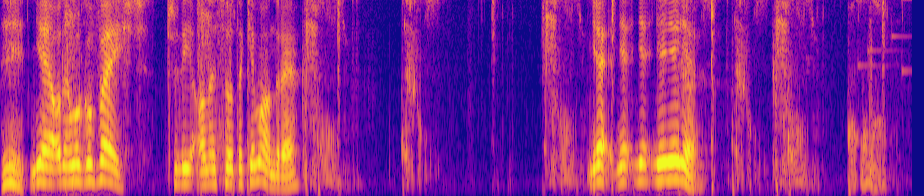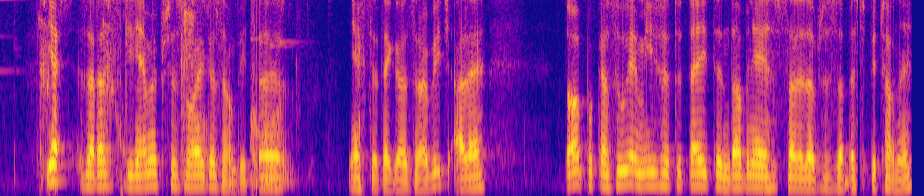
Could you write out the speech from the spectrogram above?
Nie, one mogą wejść! Czyli one są takie mądre. Nie, nie, nie, nie, nie, nie. Nie, zaraz zginiemy przez małego zombie. To nie chcę tego zrobić, ale to pokazuje mi, że tutaj ten dom nie jest wcale dobrze zabezpieczony.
